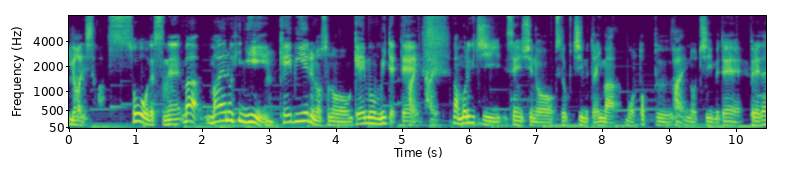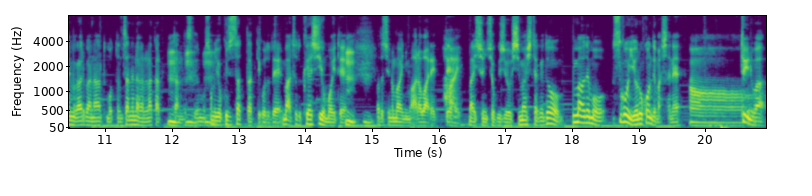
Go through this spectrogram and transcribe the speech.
いかがでしたか、そうですね、まあ、前の日うん。に KBL のそのゲームを見てて、はい、はい。まあ、森口選手の所属チームってのは今、もうトップのチームで、プレータイムがあればなと思ったら残念ながらなかったんですけども、うんうんうん。その翌日だったっていうことで、まあ、ちょっと悔しい思いでうん、うん。私の前にも現れて、はい。まあ、一緒に食事をしましたけど、まあでも、すごい喜んでましたね。というのは、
